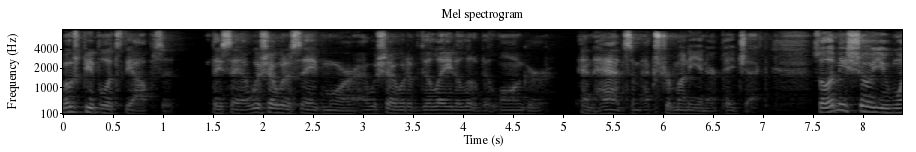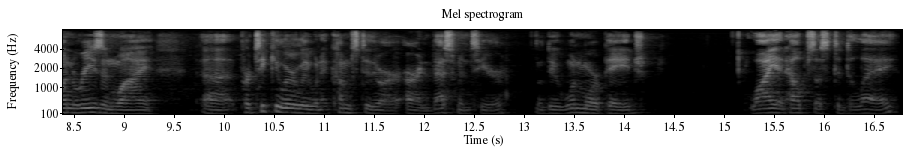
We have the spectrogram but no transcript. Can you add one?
Most people, it's the opposite. They say, I wish I would have saved more. I wish I would have delayed a little bit longer and had some extra money in our paycheck. So let me show you one reason why, uh, particularly when it comes to our, our investments here. We'll do one more page. Why it helps us to delay.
